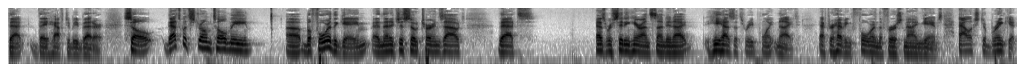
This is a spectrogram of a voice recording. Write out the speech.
that they have to be better. So that's what Strome told me uh, before the game, and then it just so turns out that as we're sitting here on Sunday night, he has a three point night after having four in the first nine games. Alex DeBrincat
